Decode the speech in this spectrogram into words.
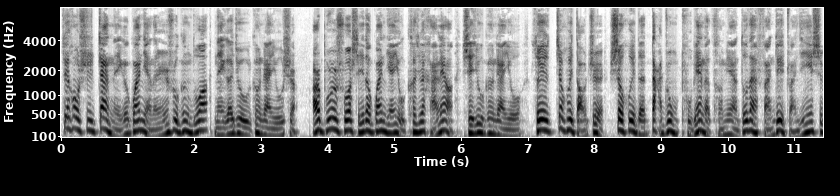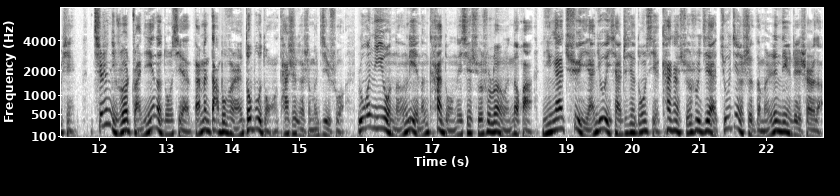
最后是占哪个观点的人数更多，哪个就更占优势，而不是说谁的观点有科学含量，谁就更占优。所以这会导致社会的大众普遍的层面都在反对转基因食品。其实你说转基因的东西，咱们大部分人都不懂它是个什么技术。如果你有能力能看懂那些学术论文的话，你应该去研究一下这些东西，看看学术界究竟是怎么认定这事儿的。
